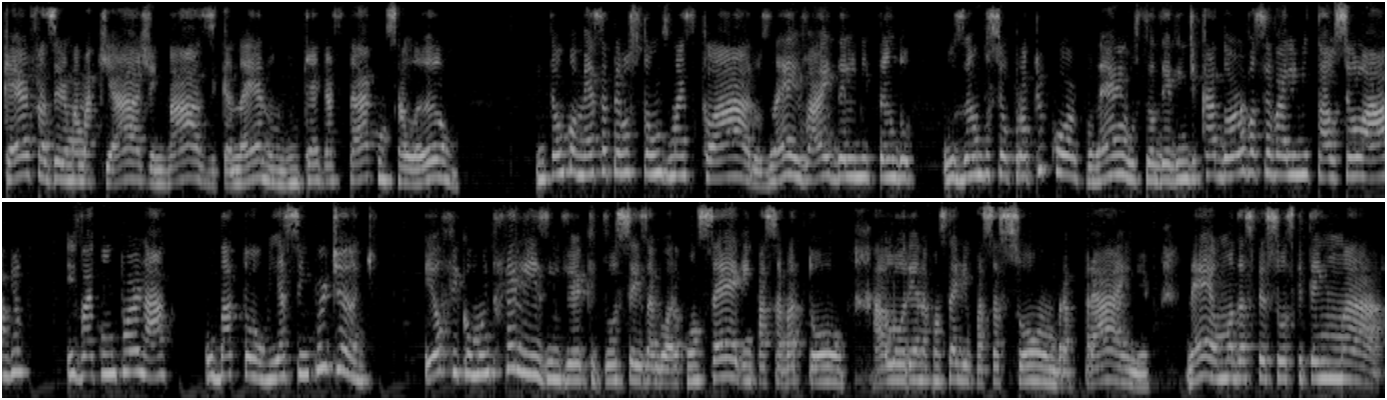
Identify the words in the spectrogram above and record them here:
quer fazer uma maquiagem básica, né? Não, não quer gastar com salão. Então, começa pelos tons mais claros, né? E vai delimitando usando o seu próprio corpo, né? O seu dedo indicador, você vai limitar o seu lábio e vai contornar o batom e assim por diante. Eu fico muito feliz em ver que vocês agora conseguem passar batom, a Lorena consegue passar sombra, primer, né? Uma das pessoas que tem uma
